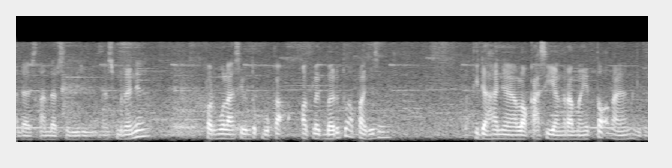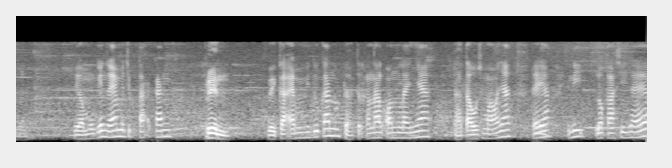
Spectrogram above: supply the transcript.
ada standar sendiri. Nah sebenarnya formulasi untuk buka outlet baru itu apa aja sih? Tidak hanya lokasi yang ramai tok kan gitu kan? Ya mungkin saya menciptakan brand WKM itu kan udah terkenal onlinenya udah tahu semuanya saya ini lokasi saya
